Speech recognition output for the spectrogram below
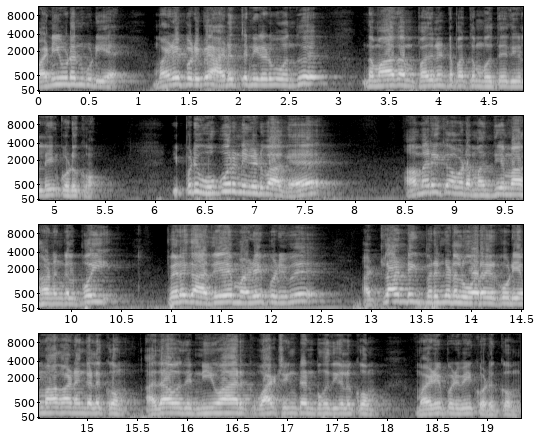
பனியுடன் கூடிய மழை அடுத்த நிகழ்வு வந்து இந்த மாதம் பதினெட்டு பத்தொம்பது தேதிகள்லையும் கொடுக்கும். இப்படி ஒவ்வொரு நிகழ்வாக அமெரிக்காவோட மத்திய மாகாணங்கள் போய் பிறகு அதே மழைப்பொழிவு அட்லாண்டிக் பெருங்கடல் ஓர இருக்கக்கூடிய மாகாணங்களுக்கும் அதாவது நியூயார்க் வாஷிங்டன் பகுதிகளுக்கும் மழைப்பொழிவை கொடுக்கும்.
